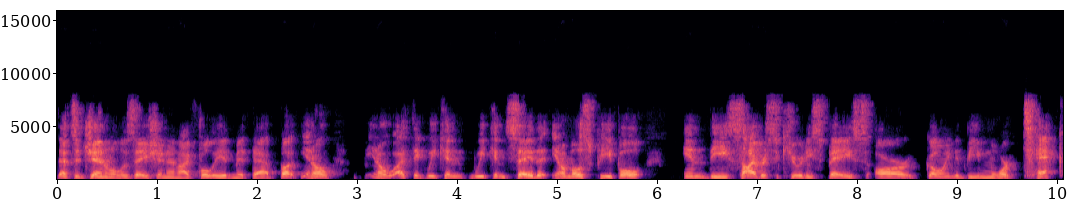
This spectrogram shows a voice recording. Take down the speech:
that's a generalization and i fully admit that but you know you know i think we can we can say that you know most people in the cybersecurity space are going to be more tech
